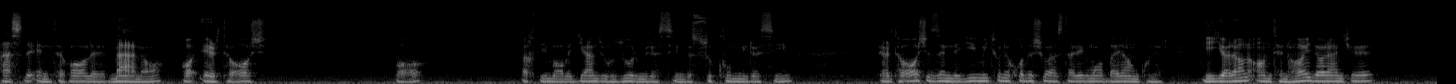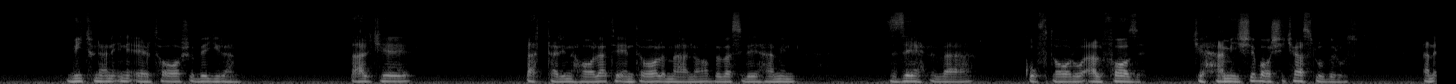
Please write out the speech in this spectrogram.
اصل انتقال معنا با ارتعاش با وقتی ما به گنج حضور می‌رسیم به سکون می‌رسیم ارتعاش زندگی می‌تونه خودش رو از طریق ما بیان کنه. دیگران آنتنهایی دارن که می‌تونن این ارتعاش رو بگیرن. بلکه بدترین حالت انتقال معنا به وسیله همین ذهن و گفتار و الفاظه که همیشه با شکست روبروست. یعنی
